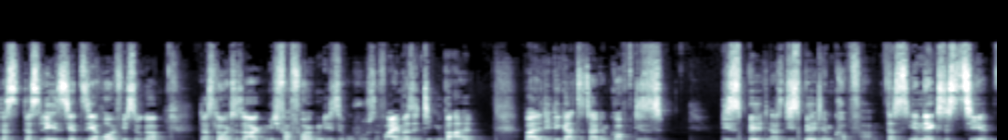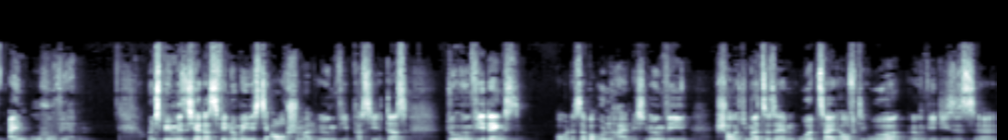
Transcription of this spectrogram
das, das lese ich jetzt sehr häufig sogar, dass Leute sagen, mich verfolgen diese Uhus. Auf einmal sind die überall, weil die die ganze Zeit im Kopf dieses, dieses Bild, also dieses Bild im Kopf haben. Das ist ihr nächstes Ziel, ein Uhu werden. Und ich bin mir sicher, das Phänomen ist dir auch schon mal irgendwie passiert, dass du irgendwie denkst, oh, das ist aber unheimlich. Irgendwie schaue ich immer zur selben Uhrzeit auf die Uhr, irgendwie dieses, äh,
